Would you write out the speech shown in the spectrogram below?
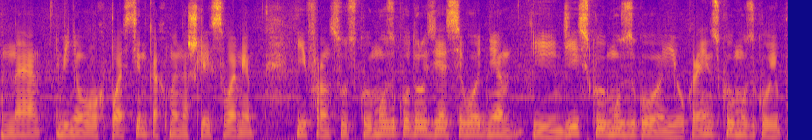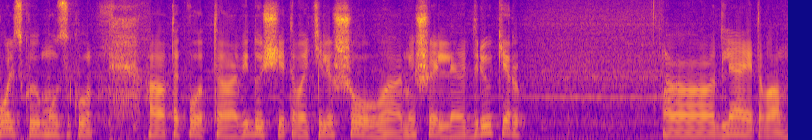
на виниловых пластинках мы нашли с вами и французскую музыку, друзья, сегодня, и индийскую музыку, и украинскую музыку, и польскую музыку. А, так вот, а, ведущий этого телешоу а, Мишель Дрюкер для этого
